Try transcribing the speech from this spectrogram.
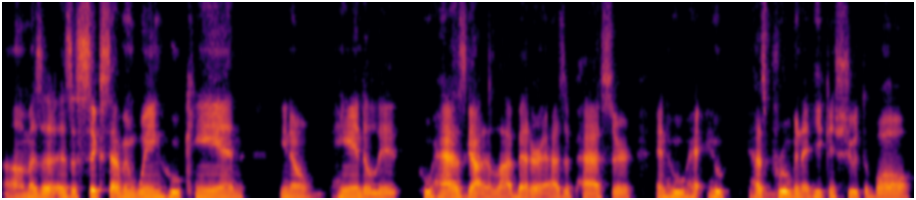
um, as a as a six seven wing who can you know handle it who has gotten a lot better as a passer and who ha- who has proven that he can shoot the ball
